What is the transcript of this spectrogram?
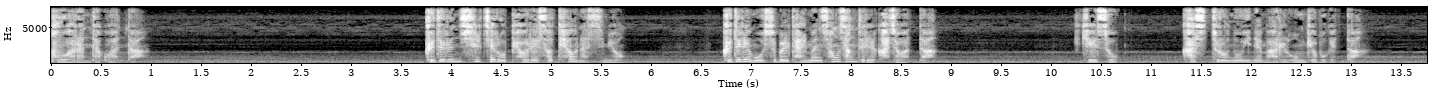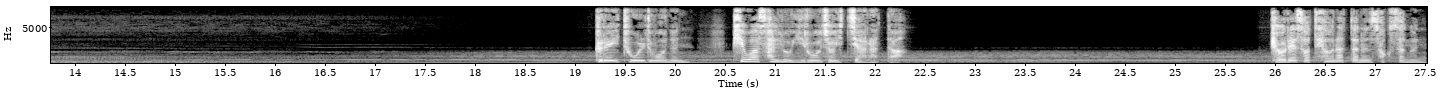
부활한다고 한다. 그들은 실제로 별에서 태어났으며 그들의 모습을 닮은 성상들을 가져왔다. 계속 카스트로 노인의 말을 옮겨보겠다. Great Old One은 피와 살로 이루어져 있지 않았다. 별에서 태어났다는 석상은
